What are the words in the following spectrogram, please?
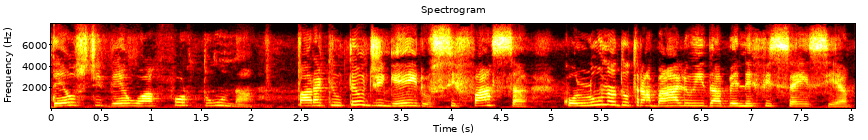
Deus te deu a fortuna para que o teu dinheiro se faça coluna do trabalho e da beneficência,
